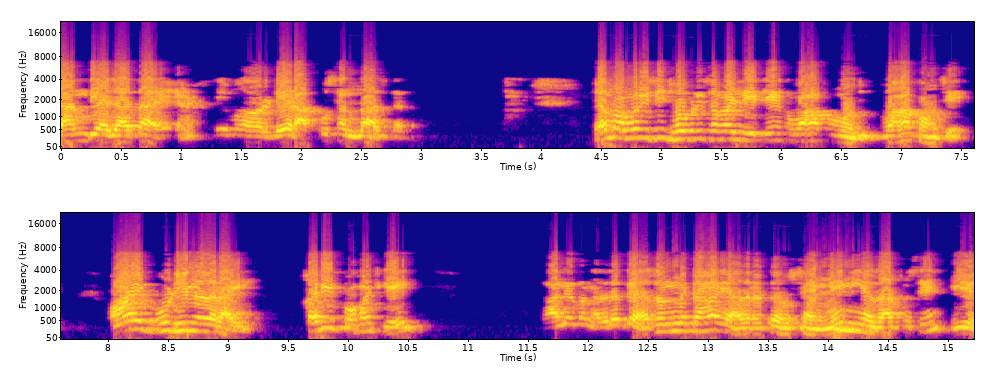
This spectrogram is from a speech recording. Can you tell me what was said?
تان دیا جاتا ہے خیمہ اور ڈیرا اس انداز کا یا معمولی سی جھوپڑی سمجھ لیجیے وہاں وہاں پہنچے۔ وہاں ایک بوڑھی نظر آئی۔ قریب پہنچ گئی۔ غالباً حضرت حسن نے کہا، یا حضرت حسین نہیں نہیں، حضرت سے یہ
